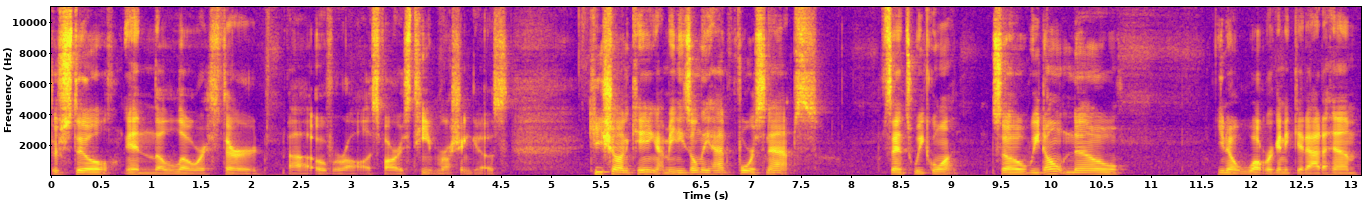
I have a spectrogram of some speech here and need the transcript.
they're still in the lower third uh, overall as far as team rushing goes. Keshawn King, I mean, he's only had four snaps since week one. So we don't know, you know, what we're going to get out of him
